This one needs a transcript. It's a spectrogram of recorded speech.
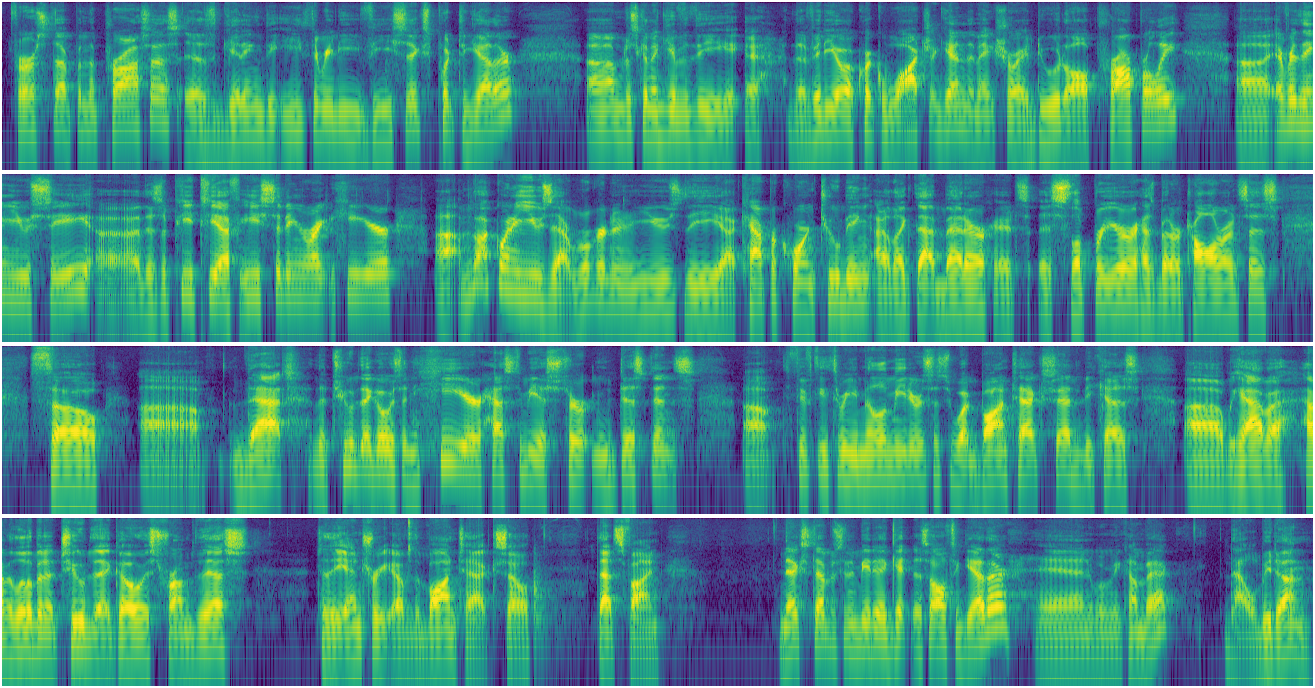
First up in the process is getting the E3D V6 put together. I'm just going to give the, uh, the video a quick watch again to make sure I do it all properly. Uh, everything you see, uh, there's a PTFE sitting right here. Uh, I'm not going to use that. We're going to use the uh, Capricorn tubing. I like that better. It's, it's slipperier, has better tolerances. So uh, that, the tube that goes in here has to be a certain distance. Uh, 53 millimeters is what Bondtech said because we have a, have a little bit of tube that goes from this to the entry of the Bondtech. So that's fine. Next step is going to be to get this all together, and when we come back, that will be done.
